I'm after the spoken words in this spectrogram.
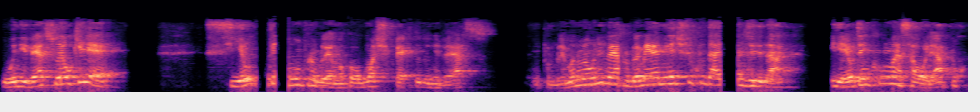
O universo é o que ele é. Se eu tenho algum problema com algum aspecto do universo, o problema não é o universo, o problema é a minha dificuldade de lidar. E aí eu tenho que começar a olhar por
